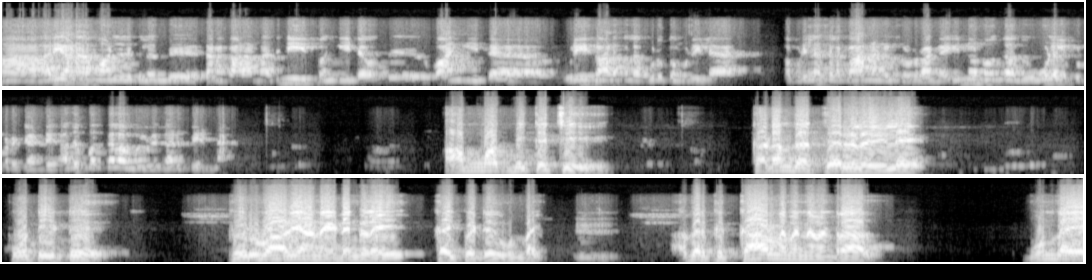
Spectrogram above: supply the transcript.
ஹரியானா மாநிலத்துல இருந்து தனக்கான நதிநீர் பங்கீட்டை வந்து வாங்கி த- உரிய காலத்துல கொடுக்க முடியல. அப்படிலாம் சில காரணங்கள் சொல்றாங்க. இன்னொன்னு வந்து அந்த ஊழல் குற்றச்சாட்டு. அது பத்தில உங்களுடைய கருத்து என்ன? ஆம் ஆத்மி கட்சி கடந்த தேர்தலிலே போட்டியிட்டு பெருவாரியான இடங்களை கைப்பற்றியது உண்மை. அதற்கு காரணம் என்னவென்றால் முந்தைய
